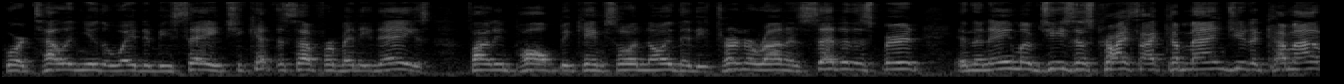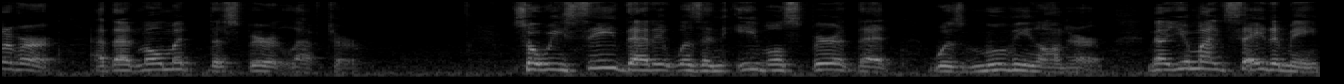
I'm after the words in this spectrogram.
who are telling you the way to be saved. She kept this up for many days. Finally, Paul became so annoyed that he turned around and said to the Spirit, In the name of Jesus Christ, I command you to come out of her. At that moment, the Spirit left her. So we see that it was an evil spirit that was moving on her. Now, you might say to me,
